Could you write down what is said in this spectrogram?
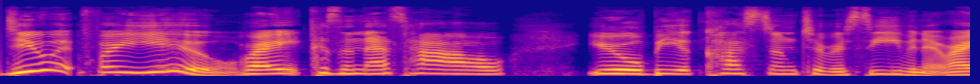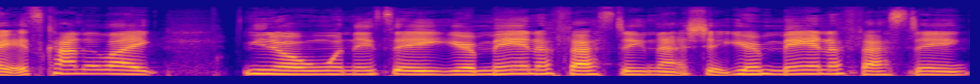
Do it for you, right? Because then that's how you'll be accustomed to receiving it, right? It's kind of like, you know, when they say you're manifesting that shit, you're manifesting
